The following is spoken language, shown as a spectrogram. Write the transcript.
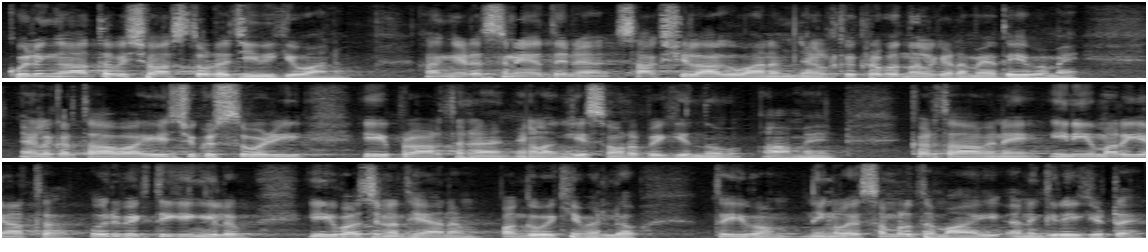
കുലുങ്ങാത്ത വിശ്വാസത്തോടെ ജീവിക്കുവാനും അങ്ങയുടെ സ്നേഹത്തിന് സാക്ഷികളാകുവാനും ഞങ്ങൾക്ക് കൃപ നൽകണമേ ദൈവമേ. ഞങ്ങളുടെ കർത്താവായ യേശു ക്രിസ്തു വഴി ഈ പ്രാർത്ഥന ഞങ്ങൾ അങ്ങേ സമർപ്പിക്കുന്നു. ആമേൻ. കർത്താവിനെ ഇനിയും അറിയാത്ത ഒരു വ്യക്തിക്കെങ്കിലും ഈ വചനധ്യാനം പങ്കുവയ്ക്കുമല്ലോ. ദൈവം നിങ്ങളെ സമൃദ്ധമായി അനുഗ്രഹിക്കട്ടെ.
